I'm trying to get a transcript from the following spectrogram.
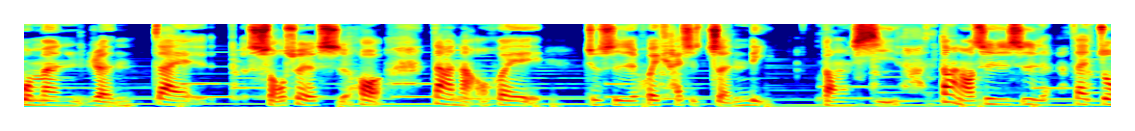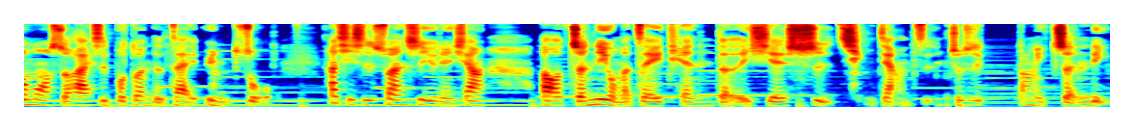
我们人在熟睡的时候，大脑会就是会开始整理。东西，大脑其实是在做梦的时候还是不断的在运作，它其实算是有点像，呃，整理我们这一天的一些事情这样子，就是帮你整理，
